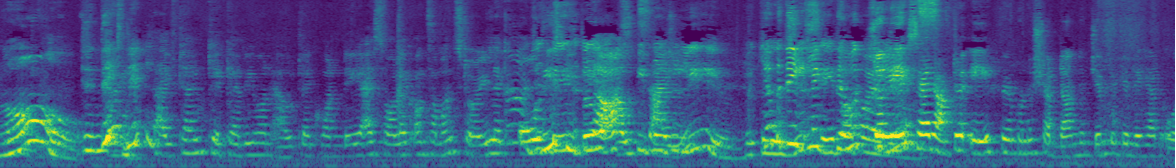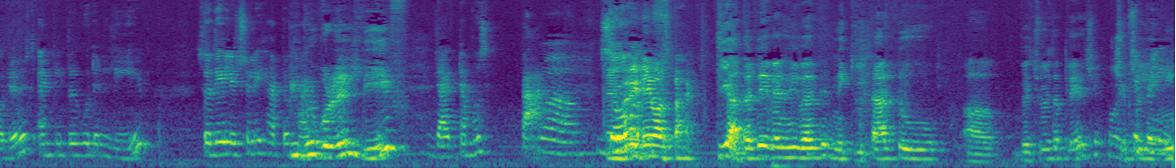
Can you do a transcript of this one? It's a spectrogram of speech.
No. Didn't they did Lifetime kick everyone out like one day? I saw like on someone's story like Yeah, all these people were ask people to outside. leave. Yeah, but they- it's like, safer they were- So they said after eight we're going to shut down the gym because they had orders and people wouldn't leave. So they literally had to People have wouldn't leave. that time was packed. Wow. So Every day was packed. The other day when we went with Nikita to, uh, which was the place? Chippoli. Chippoli.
